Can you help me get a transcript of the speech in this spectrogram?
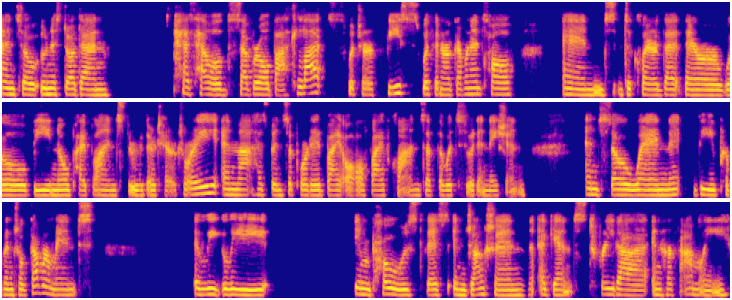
And so Unist'ot'en has held several balhats, which are feasts within our governance hall, and declared that there will be no pipelines through their territory. And that has been supported by all five clans of the Wet'suwet'en Nation. And so when the provincial government illegally imposed this injunction against Frida and her family,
